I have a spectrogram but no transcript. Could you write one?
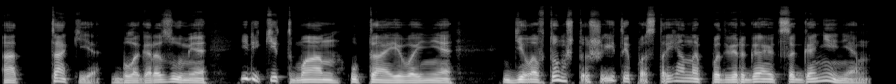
аттакия, благоразумия, или китман, утаивание. Дело в том, что шииты постоянно подвергаются гонениям,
